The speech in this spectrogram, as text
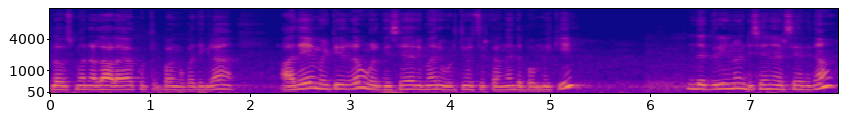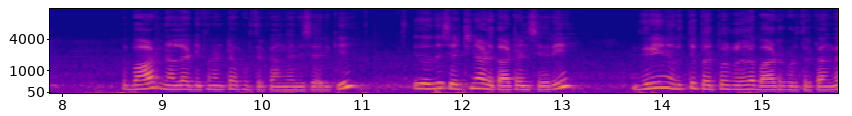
ப்ளவுஸ் மாதிரி நல்லா அழகாக கொடுத்துருப்பாங்க பார்த்தீங்களா? அதே மெட்டீரியலை உங்களுக்கு சேரீ மாதிரி உடுத்தி வச்சுருக்காங்க இந்த பொம்மைக்கு. இந்த க்ரீனும் டிசைனர் சேரீ தான். இந்த பார்டர் நல்லா டிஃப்ரெண்ட்டாக கொடுத்துருக்காங்க இந்த சேரீக்கு இது வந்து Chettinad cotton saree green with purple கலரில் பார்டர் கொடுத்துருக்காங்க.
